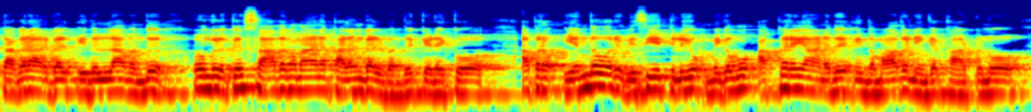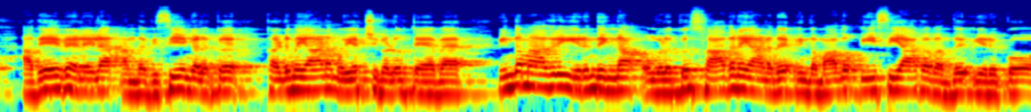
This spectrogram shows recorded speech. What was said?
தகராறுகள் இதெல்லாம் வந்து உங்களுக்கு சாதகமான பலன்கள் வந்து கிடைக்கும். அப்புறம் எந்த ஒரு விஷயத்திலையும் மிகவும் அக்கறையானது இந்த மாதம் நீங்கள் காட்டணும். அதே வேளையில் அந்த விஷயங்களுக்கு கடுமையான முயற்சிகளும் தேவை. இந்த மாதிரி இருந்தீங்கன்னா உங்களுக்கு சாதனையானது இந்த மாதம் ஈஸியாக வந்து இருக்கும்.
